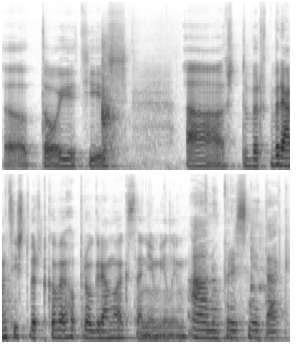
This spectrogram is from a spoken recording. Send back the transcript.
e, to je tiež štvrt, v rámci štvrtkového programu, ak sa nemýlim. Áno, presne tak.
